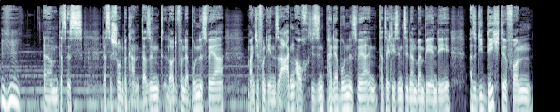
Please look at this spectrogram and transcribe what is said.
Mhm. Ähm, das, ist, das ist schon bekannt. Da sind Leute von der Bundeswehr, manche von denen sagen auch, sie sind bei der Bundeswehr, tatsächlich sind sie dann beim BND. Also die Dichte von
